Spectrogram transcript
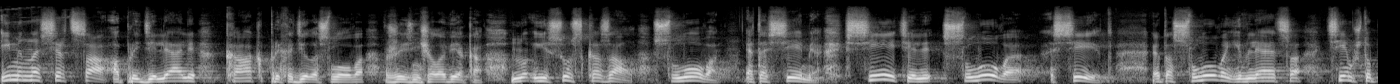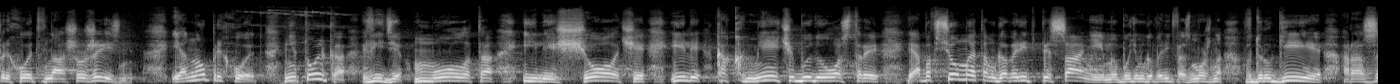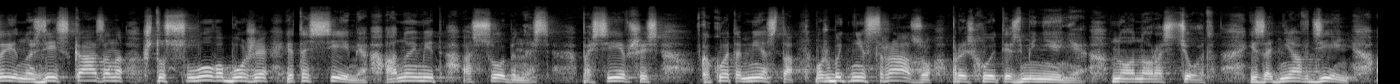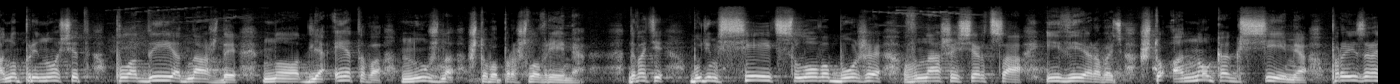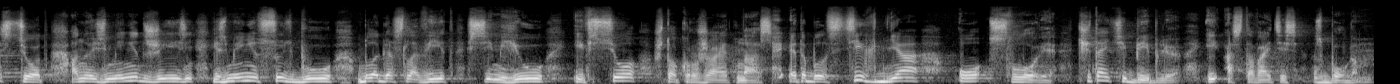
Именно сердца определяли, как приходило Слово в жизнь человека. Но Иисус сказал, Слово – это семя. Сеятель Слова сеет. Это слово является тем, что приходит в нашу жизнь. И оно приходит не только в виде молота или щелочи, или как мечи будут острые. И обо всем этом говорит Писание, и мы будем говорить, возможно, в другие разы, но здесь сказано, что Слово Божие – это семя. Оно имеет особенность. Посеявшись в какое-то место, может быть, не сразу происходит изменение, но оно растет. Изо дня в день. Оно приносит плоды однажды, но для этого нужно, чтобы прошло время. Давайте будем сеять Слово Божие в наши сердца и веровать, что оно как семя произрастет, оно изменит жизнь, изменит судьбу, благословит семью и все, что окружает нас. Это был стих дня о Слове. Читайте Библию и оставайтесь с Богом.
